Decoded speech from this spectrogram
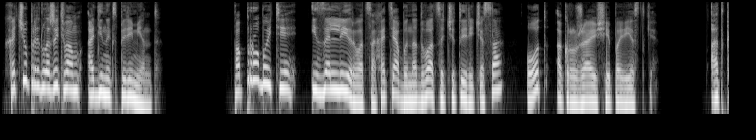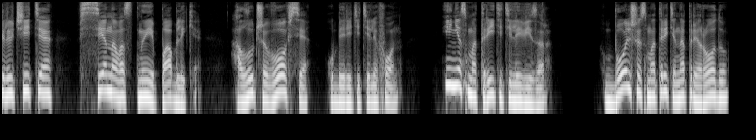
Хочу предложить вам один эксперимент. Попробуйте изолироваться хотя бы на 24 часа от окружающей повестки. Отключите все новостные паблики, а лучше вовсе уберите телефон. И не смотрите телевизор. Больше смотрите на природу,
